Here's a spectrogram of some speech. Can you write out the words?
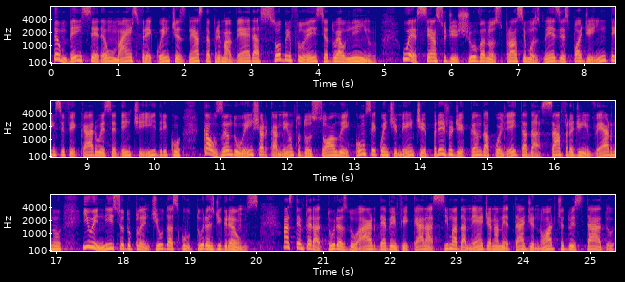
também serão mais frequentes nesta primavera sob influência do El Ninho. O excesso de chuva nos próximos meses pode intensificar o excedente hídrico, causando o encharcamento do solo e, consequentemente, prejudicando a colheita da safra de inverno e o início do plantio das culturas de grãos. As temperaturas do ar devem ficar acima da média na metade norte do estado.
